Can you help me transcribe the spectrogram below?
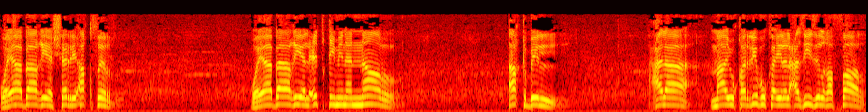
ويا باغي الشر أقصر ويا باغي العتق من النار أقبل على ما يقربك إلى العزيز الغفار.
